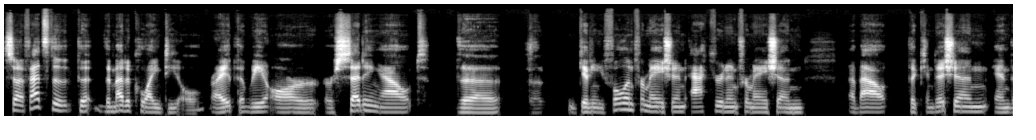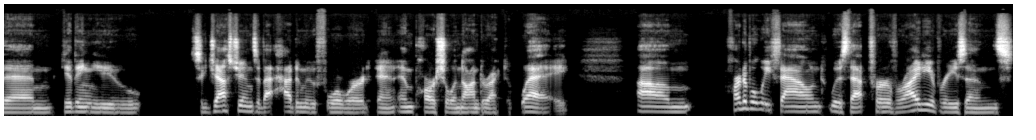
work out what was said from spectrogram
So if that's the, the, the medical ideal, right, that we are are setting out the, the giving you full information, accurate information about the condition, and then giving you suggestions about how to move forward in an impartial and non-directive way. Um, part of what we found was that for a variety of reasons,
